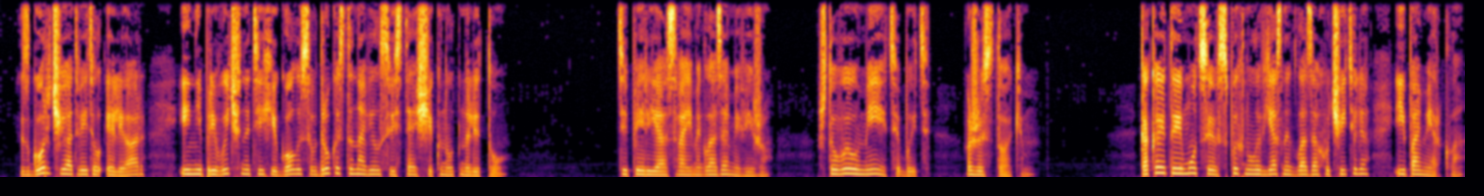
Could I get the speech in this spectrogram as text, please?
— с горечью ответил Элиар, и непривычно тихий голос вдруг остановил свистящий кнут на лету. «Теперь я своими глазами вижу, что вы умеете быть жестоким». Какая-то эмоция вспыхнула в ясных глазах учителя и померкла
